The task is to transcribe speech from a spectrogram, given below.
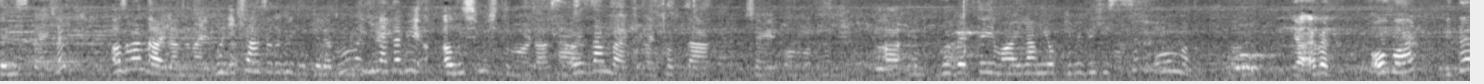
Denizli'deydim. O zaman da ailemden ayrıldım. Hani iki haftada bir gidip geliyordum ama yine de bir alışmıştım orada aslında. O yüzden belki de çok daha şey olmadı. Hani, hani gurbetteyim, ailem yok gibi bir hissim olmadı. ya evet o var. Bir de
